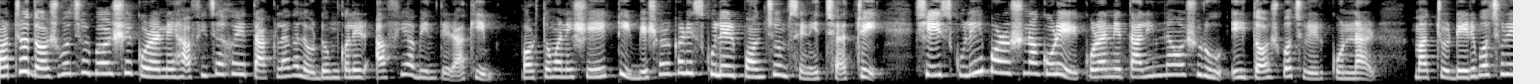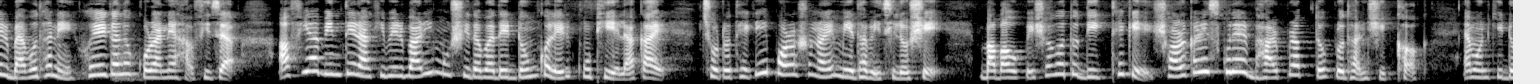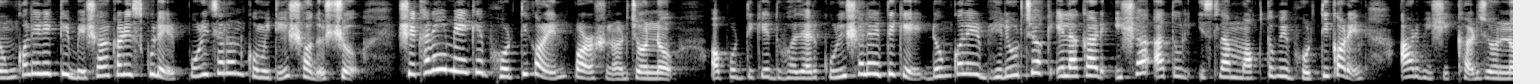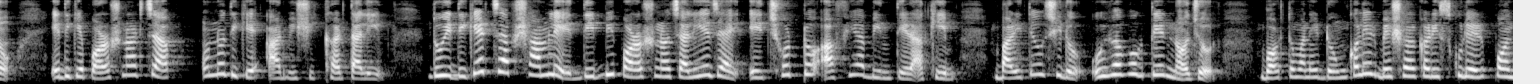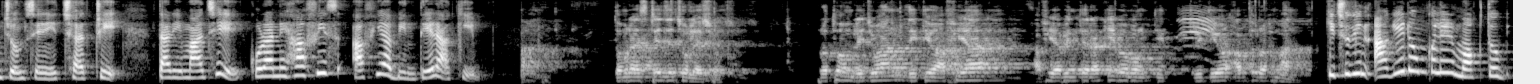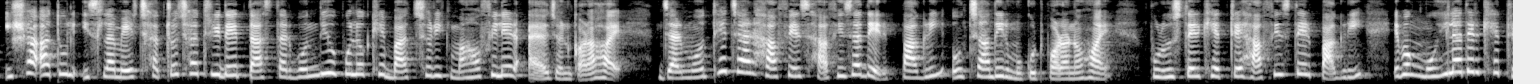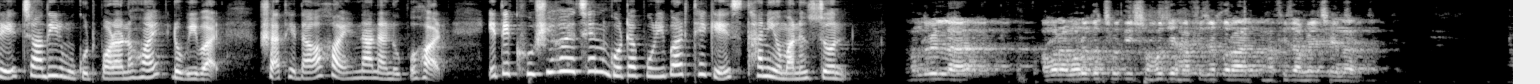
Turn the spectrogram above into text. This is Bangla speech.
মাত্র দশ বছর বয়সে কোরআনে হাফিজা হয়ে তাক লাগালো ডোমকলের আফিয়া বিনতে রাকিব। বর্তমানে সে একটি বেসরকারি স্কুলের পঞ্চম শ্রেণির ছাত্রী। সেই স্কুলেই পড়াশোনা করে কোরআনে তালিম নেওয়া শুরু এই দশ বছরের কন্যার। মাত্র দেড় বছরের ব্যবধানে হয়ে গেল কোরআনে হাফিজা। আফিয়া বিনতে রাকিবের বাড়ি মুর্শিদাবাদের ডোমকলের কুঠি এলাকায়। ছোট থেকেই পড়াশোনায় মেধাবী ছিল সে। বাবাও পেশাগত দিক থেকে সরকারি স্কুলের ভারপ্রাপ্ত প্রধান শিক্ষক। এমনকি ডোমকলের একটি বেসরকারি স্কুলের পরিচালন কমিটির সদস্য। সেখানেই মেয়েকে ভর্তি করেন পড়াশোনার জন্য। অপরদিকে দু সালের দিকে ডোমকলের ভেলুরচক এলাকার ঈশা আতুল ইসলাম মক্তবে ভর্তি করেন আরবি শিক্ষার জন্য। এদিকে পড়াশোনার চাপ, অন্যদিকে আরবি শিক্ষার তালিম। দুই দিকের চাপ সামলে দিব্যি পড়াশোনা চালিয়ে যায় এই ছোট্ট আফিয়া বিনতে রাকিব। বাড়িতেও ছিল অভিভাবকদের নজর। বর্তমানে ডোমকলের বেসরকারি স্কুলের পঞ্চম শ্রেণির ছাত্রী। তারই মাঝে কোরআনে হাফিজ আফিয়া বিনতে রাকিব। তোমরা স্টেজে চলে এসো। প্রথম রিজওয়ান দ্বিতীয় আফিয়া আফিয়া বিনতে রাকিব এবং তৃতীয় আব্দুর রহমান। কিছুদিন আগে ডোমকলের মক্তব ঈশা আতুল ইসলামের ছাত্রছাত্রীদের দাস্তারবন্দি উপলক্ষে বাৎসরিক মাহফিলের আয়োজন করা হয় যার মধ্যে চার হাফেজ হাফিজাদের পাগড়ি ও চাঁদির মুকুট পরানো হয়। পুরুষদের ক্ষেত্রে হাফিজদের পাগড়ি এবং মহিলাদের ক্ষেত্রে চাঁদির মুকুট পরানো হয় রবিবার। সাথে দেওয়া হয় নানান উপহার। এতে খুশি হয়েছেন গোটা পরিবার থেকে স্থানীয় মানুষজন। আলহামদুলিল্লাহ, আমরা মনে করছি অতি সহজে হাফিজা করার হাফিজা হয়েছে না।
